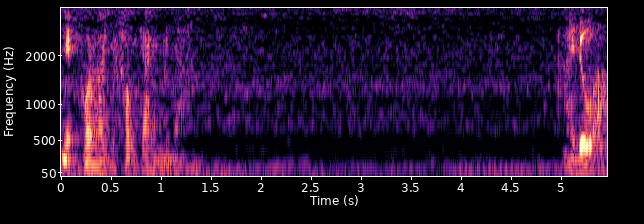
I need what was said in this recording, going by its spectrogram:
เนี่ยคนเราจะเข้าใจไม่ได้ให้ดูเอา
